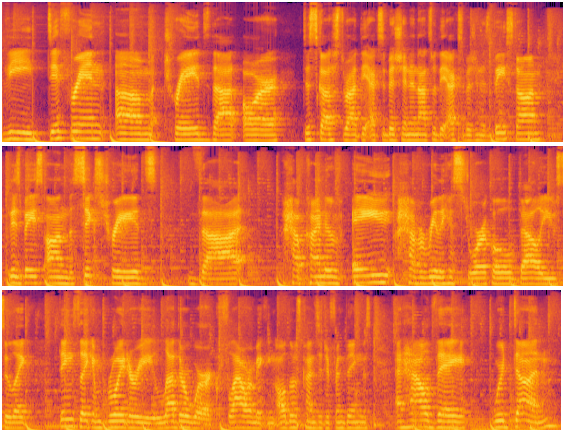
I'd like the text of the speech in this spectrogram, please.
the different um, trades that are discussed throughout the exhibition and that's what the exhibition is based on. It is based on the six trades that have kind of a have a really historical value. So like things like embroidery leatherwork flower making all those kinds of different things and how they were done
